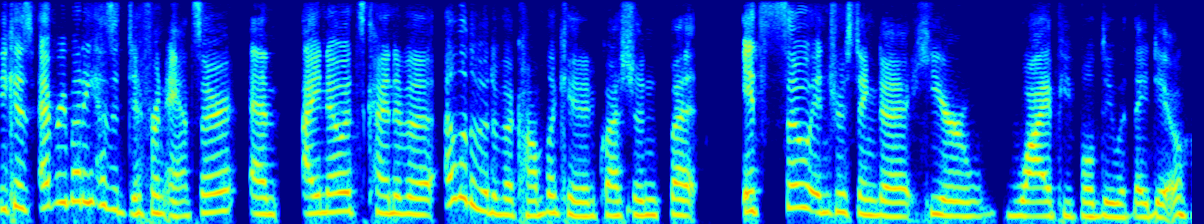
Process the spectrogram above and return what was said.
Because everybody has a different answer. And I know it's kind of a, a little bit of a complicated question, but it's so interesting to hear why people do what they do.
